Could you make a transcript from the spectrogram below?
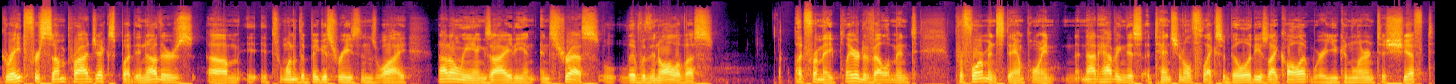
great for some projects, but in others, um, it's one of the biggest reasons why not only anxiety and, and stress live within all of us, but from a player development performance standpoint, not having this attentional flexibility, as I call it, where you can learn to shift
